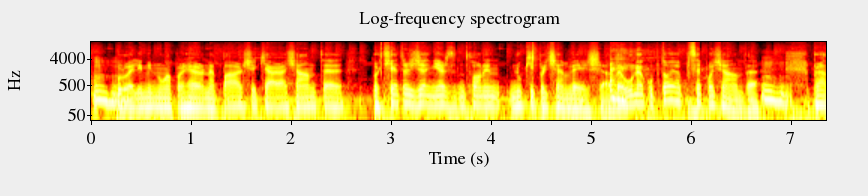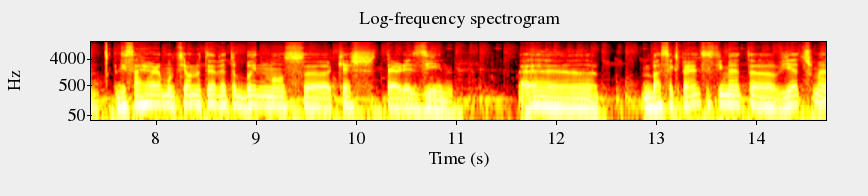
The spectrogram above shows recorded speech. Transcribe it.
mm -hmm. kur u eliminua për herën e parë që Kiara qante për tjetër gjë njerëzit më thonin nuk i pëlqen veshja dhe unë e kuptoja pse po qante. Mm -hmm. Pra, disa herë emocionet edhe të bëjnë mos uh, kesh terezinë. Ëh, mbas eksperiencës time të vjetshme,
